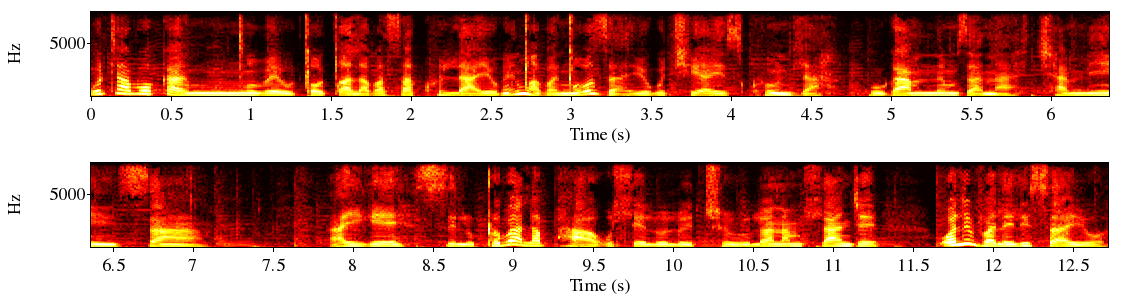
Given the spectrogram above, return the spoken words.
uthi abokancube uxoxa labasakhulayo ngengxabangxoza yokuchiya isikhundla kukamnumzana chamisa hhayi-ke silugqiba lapha uhlelo lwethu lwanamhlanje olivalelisayo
